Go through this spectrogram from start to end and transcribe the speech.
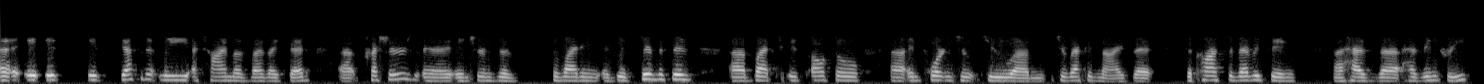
uh, it, it, it's definitely a time of, as I said, uh, pressures uh, in terms of providing uh, good services, uh, but it's also uh, important to to um, to recognize that the cost of everything uh, has uh, has increased.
